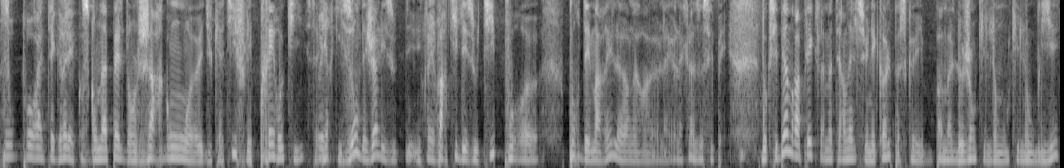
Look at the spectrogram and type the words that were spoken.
pour, pour intégrer l'école. ce qu'on appelle dans le jargon euh, éducatif les prérequis, c'est-à-dire Oui. qu'ils ont déjà les outils, une partie des outils pour euh, pour démarrer leur, leur, euh, la, la classe de CP. Donc c'est bien de rappeler que la maternelle c'est une école parce qu'il y a pas mal de gens qui l'ont qui l'ont oublié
